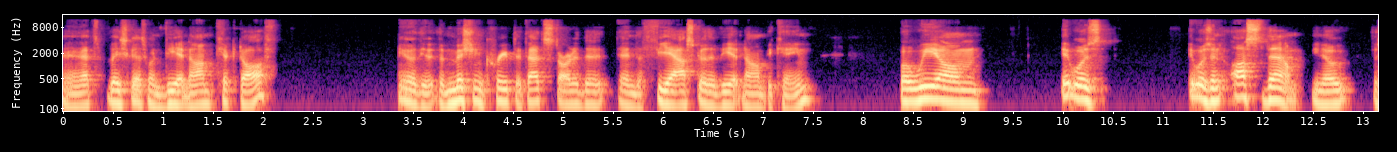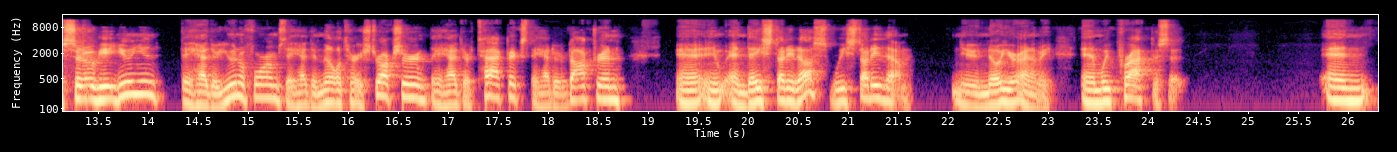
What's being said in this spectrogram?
and that's basically that's when Vietnam kicked off. You know, the the mission creep that that started, the, and the fiasco that Vietnam became. But we, um, it was, it was an us them. You know, the Soviet Union, they had their uniforms, they had their military structure, they had their tactics, they had their doctrine, and and, and they studied us. We studied them. You know your enemy, and we practice it. And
